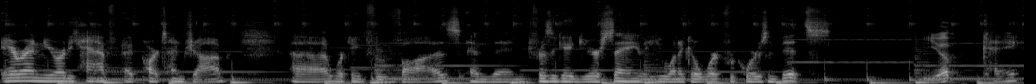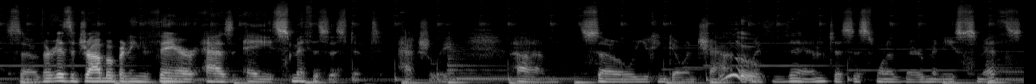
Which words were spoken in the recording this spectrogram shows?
Aaron, you already have a part time job uh, working for Vaz, And then Frizzigig, you're saying that you want to go work for Quarters and Bits. Yep. Okay, so there is a job opening there as a smith assistant, actually. Um, so you can go and chat Ooh. with them to assist one of their mini smiths.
